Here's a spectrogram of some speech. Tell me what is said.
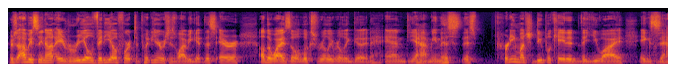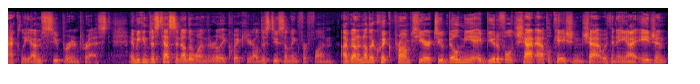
there's obviously not a real video for it to put here, which is why we get this error. Otherwise, though, it looks really, really good. And yeah, I mean, this, this pretty much duplicated the UI exactly. I'm super impressed. And we can just test another one really quick here. I'll just do something for fun. I've got another quick prompt here to build me a beautiful chat application chat with an AI agent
